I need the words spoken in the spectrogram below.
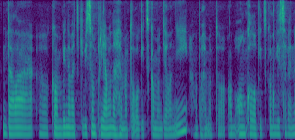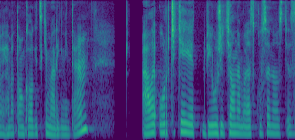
dala e, kombinovať, keby som priamo na hematologickom oddelení alebo, hemato, alebo onkologickom, kde sa venuje hematoonkologickým malignitám. Ale určite je využiteľná moja skúsenosť z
